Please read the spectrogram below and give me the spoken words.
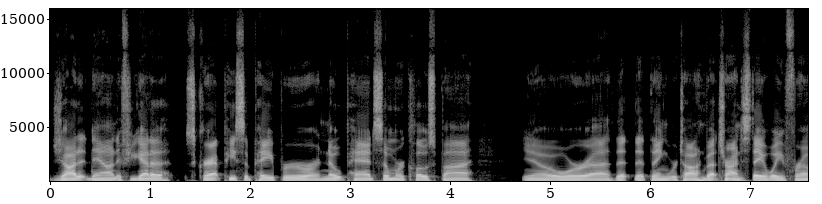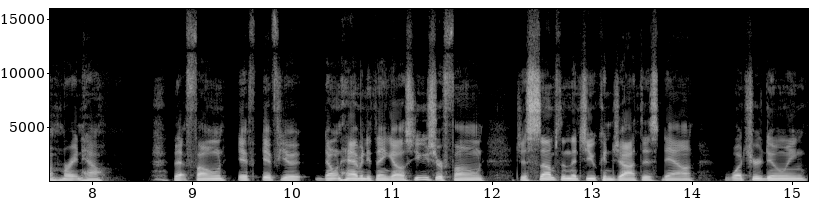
jot it down. If you got a scrap piece of paper or a notepad somewhere close by you know or uh, that, that thing we're talking about trying to stay away from right now that phone. If if you don't have anything else, use your phone. Just something that you can jot this down, what you're doing,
